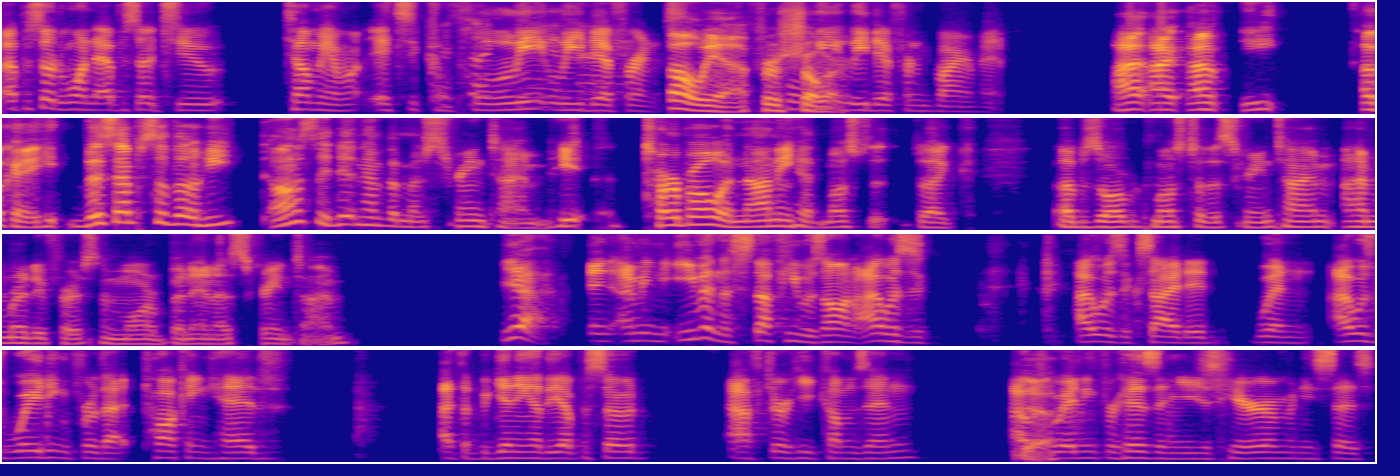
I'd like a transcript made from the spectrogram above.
episode one to episode two. Tell me, it's a like day and completely night. different. Oh yeah, for sure. completely different environment. I, I, I he, okay. He, this episode though, he honestly didn't have that much screen time. He Turbo and Nany had most of, like absorbed most of the screen time. I'm ready for some more banana screen time. Yeah, and I mean, even the stuff he was on, I was, I was excited when I was waiting for that talking head at the beginning of the episode after he comes in. I was waiting for his, and you just hear him, and he says,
